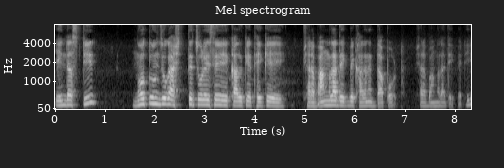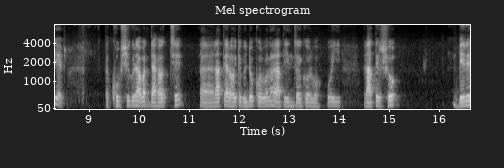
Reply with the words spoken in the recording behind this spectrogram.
ইন্ডাস্ট্রি নতুন যুগ আসতে চলেছে কালকে থেকে। সারা বাংলা দেখবে খাদানের দাপট, সারা বাংলা দেখবে, ঠিক আছে? তা খুব শীঘ্রই আবার দেখা হচ্ছে। রাতে আর হয়তো ভিডিও করব না, রাতে এনজয় করব। ওই রাতের শো বেরে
